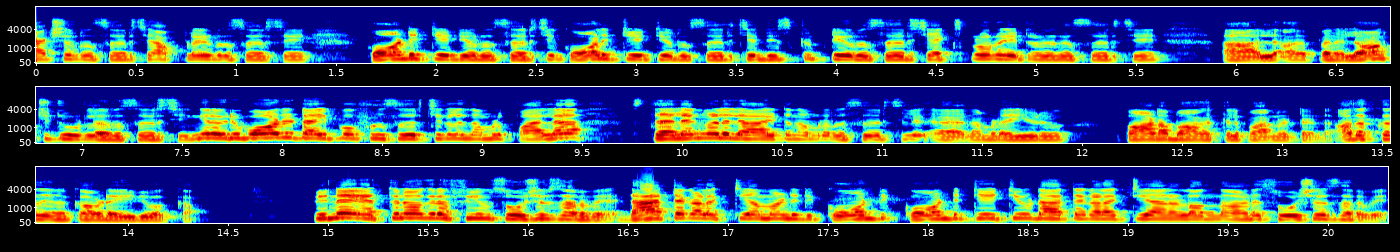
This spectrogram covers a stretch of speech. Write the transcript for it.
action research applied research quantitative research qualitative research descriptive research exploratory research പിന്നെ ലോങ്റ്റിറ്റ്യൂഡുള്ള റിസർച്ച് ഇങ്ങനെ ഒരുപാട് ടൈപ്പ് ഓഫ് റിസർച്ചുകൾ നമ്മൾ പല സ്ഥലങ്ങളിലായിട്ട് നമ്മുടെ റിസർച്ചിൽ നമ്മുടെ ഈ ഒരു പാഠഭാഗത്തിൽ പറഞ്ഞിട്ടുണ്ട്. അതൊക്കെ നിങ്ങൾക്ക് അവിടെ എഴുതി വെക്കാം. പിന്നെ എത്തനോഗ്രഫിയും സോഷ്യൽ സർവേ ഡാറ്റ കളക്ട് ചെയ്യാൻ വേണ്ടിയിട്ട് ക്വാണ്ടി ക്വാണ്ടിറ്റേറ്റീവ് ഡാറ്റ കളക്ട് ചെയ്യാനുള്ള ഒന്നാണ് social survey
